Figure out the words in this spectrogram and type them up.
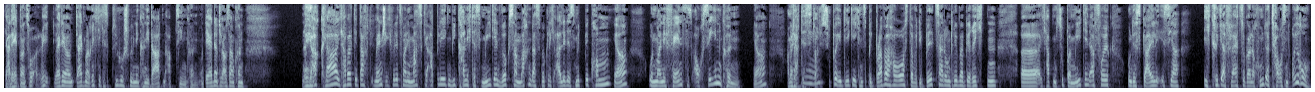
ja, da hätte man so, da hätte man, da hätte man richtiges Psychospiel mit den Kandidaten abziehen können. Und der hätte natürlich auch sagen können, na ja, klar, ich habe halt gedacht, Mensch, ich will jetzt meine Maske ablegen, wie kann ich das medienwirksam machen, dass wirklich alle das mitbekommen, ja, und meine Fans das auch sehen können, ja. Haben wir gedacht, das ist doch eine super Idee, gehe ich ins Big Brother Haus, da wird die Bildzeitung drüber berichten. Äh, ich habe einen super Medienerfolg und das Geile ist ja, ich kriege ja vielleicht sogar noch 100.000 Euro.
